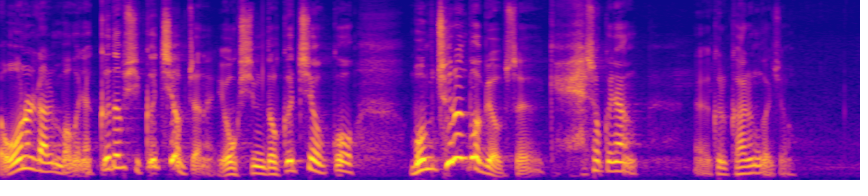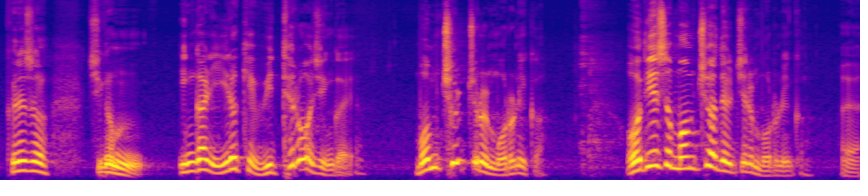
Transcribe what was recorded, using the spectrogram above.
오늘날 뭐 그냥 끝없이 끝이 없잖아요. 욕심도 끝이 없고 멈추는 법이 없어요. 계속 그냥 그렇게 하는 거죠. 그래서 지금 인간이 이렇게 위태로워진 거예요. 멈출 줄을 모르니까. 어디에서 멈춰야 될지를 모르니까. 예.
